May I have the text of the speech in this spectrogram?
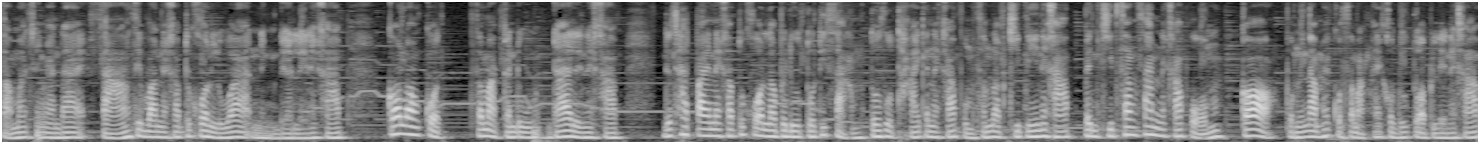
สามารถใช้งานได้ 30 วันนะครับ ทุกคนหรือว่า 1 เดือนเลยนะครับ ก็ลองกดสมัครกันดูได้เลยนะครับ เดี๋ยวถัดไปนะครับทุกคนเราไปดูตัวที่ 3 ตัวสุดท้ายกันนะครับผมสำหรับคลิปนี้นะครับเป็นคลิปสั้นๆนะครับผมก็ผมแนะนำให้กดสมัครให้ครบทุกตัวไปเลยนะครับ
